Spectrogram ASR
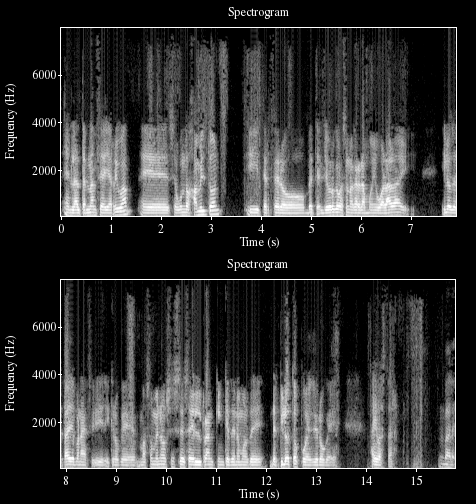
en la alternancia ahí arriba. Eh, segundo Hamilton y tercero Vettel. Yo creo que va a ser una carrera muy igualada y, y los detalles van a decidir. Y creo que más o menos ese es el ranking que tenemos de, de pilotos. Pues yo creo que ahí va a estar. vale.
